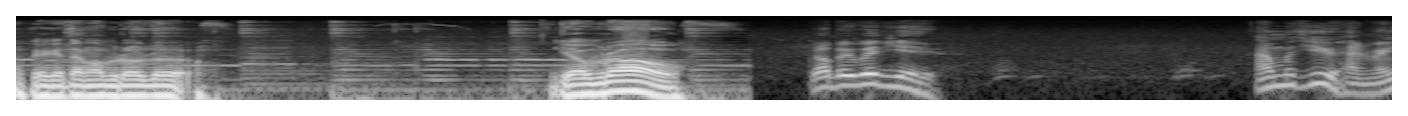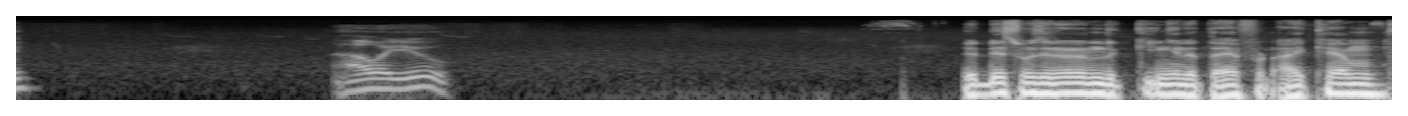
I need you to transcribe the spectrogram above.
Oke kita ngobrol dulu. Yo bro. God be with you. And with you, Henry. How are you? This was in the king in the tavern I came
